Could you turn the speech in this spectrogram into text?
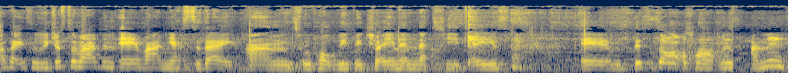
Okay, so we just arrived in Irvine yesterday and we'll probably be training next few days. Um, this is our apartment and this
